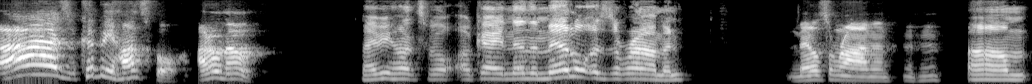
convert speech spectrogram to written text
Ah, it could be Huntsville. I don't know. Maybe Huntsville. Okay, and then the middle is the Ryman. Middle's of Ryman. hmm Um,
